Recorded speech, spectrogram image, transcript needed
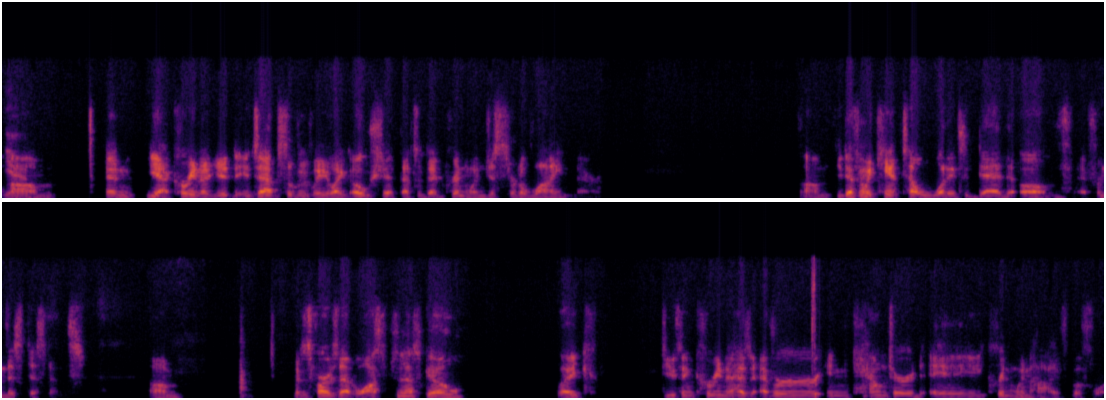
Yeah. Um, and yeah, Karina, it, it's absolutely like, oh shit, that's a dead Crinwin just sort of lying there. Um, you definitely can't tell what it's dead of from this distance. Um, but as far as that wasp's nest go, like, do you think Karina has ever encountered a Crinwin hive before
